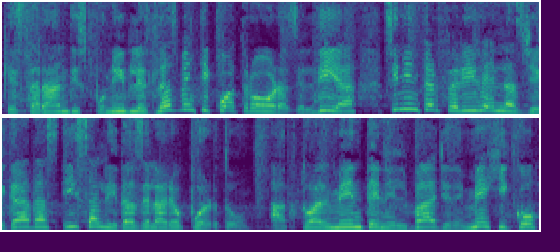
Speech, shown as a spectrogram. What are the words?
que estarán disponibles las 24 horas del día sin interferir en las llegadas y salidas del aeropuerto. Actualmente en el Valle de México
